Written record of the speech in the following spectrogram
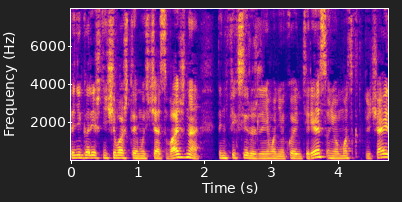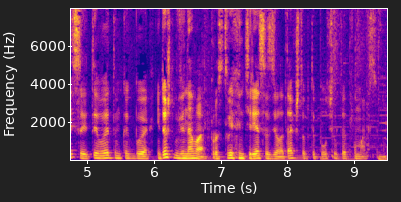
ты не говоришь ничего, что ему сейчас важно, ты не фиксируешь для него никакой интерес, у него мозг отключается, и ты в этом как бы не то чтобы виноват, просто твоих интересов сделать так, чтобы ты получил от этого максимум.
